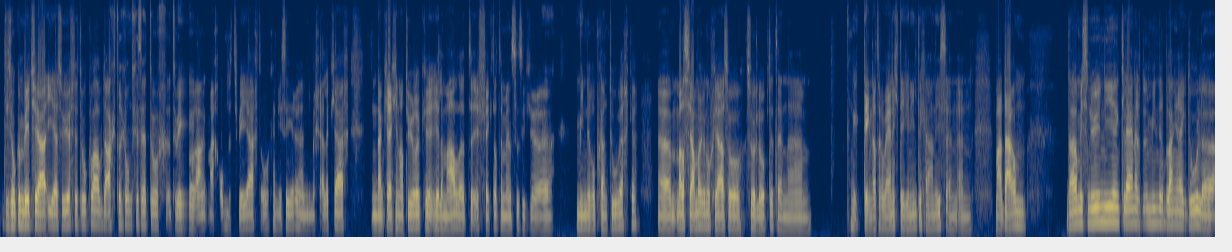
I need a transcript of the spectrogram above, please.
het is ook een beetje, ja, ISU heeft het ook wel op de achtergrond gezet door het WK maar om de twee jaar te organiseren en niet meer elk jaar. En dan krijg je natuurlijk eh, helemaal het effect dat de mensen zich uh, minder op gaan toewerken. Um, maar dat is jammer genoeg, ja, zo, zo loopt het. En um, ik denk dat er weinig tegenin te gaan is. En, en, maar daarom, daarom is nu niet een kleiner, minder belangrijk doel. Uh,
